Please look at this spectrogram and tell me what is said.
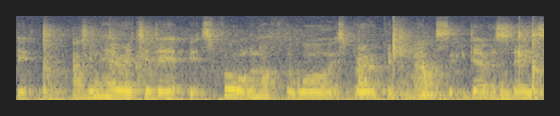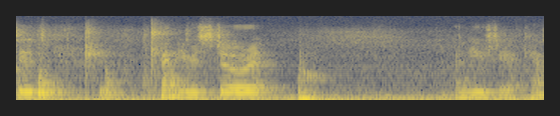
it, I've inherited it. It's fallen off the wall. It's broken. I'm absolutely devastated. Can you restore it? And usually I can.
